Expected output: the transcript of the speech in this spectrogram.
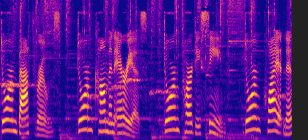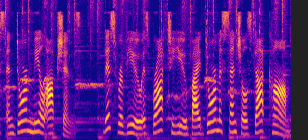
dorm bathrooms, dorm common areas, dorm party scene, dorm quietness and dorm meal options. This review is brought to you by dormessentials.com,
